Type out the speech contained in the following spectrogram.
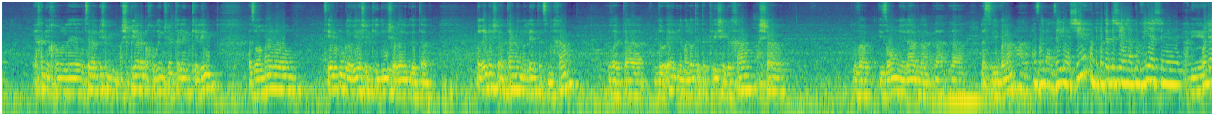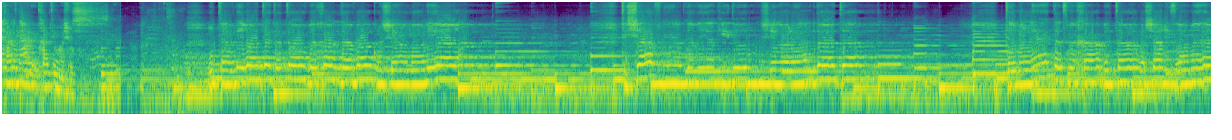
איך אני יכול, רוצה להרגיש שאני משפיע על הבחורים, שאני נותן להם כלים? אז הוא אמר לו, תהיה כמו גביע של קידוש שעולה על גדותיו. ברגע שאתה ממלא את עצמך, ואתה דואג למלות את הכלי שבך, השאר כבר יזרום מאליו ל, ל, ל, לסביבה. אז רגע, זה יהיה השיר? אתה כותב את השיר על הגביע שעולה על גדותיו? אני התחלתי משהו. מותר לראות את הטוב בכל דבר, כמו שאמר לי הרב. תשאף להיות גביע קידוש שעולה על גדותיו. תמלא את עצמך בטוב, אשר יזרום אליו.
